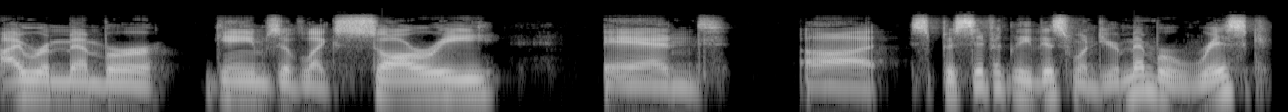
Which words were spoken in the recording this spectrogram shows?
I remember games of like Sorry and uh, specifically this one. Do you remember Risk?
